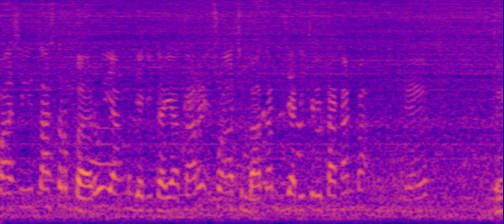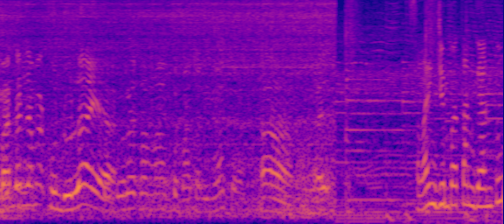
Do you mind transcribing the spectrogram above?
fasilitas terbaru yang menjadi daya tarik soal jembatan bisa diceritakan Pak. Ya. Jembatan sama gondola ya? Gondola sama jembatan ini aja. Ah, Selain jembatan gantung,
